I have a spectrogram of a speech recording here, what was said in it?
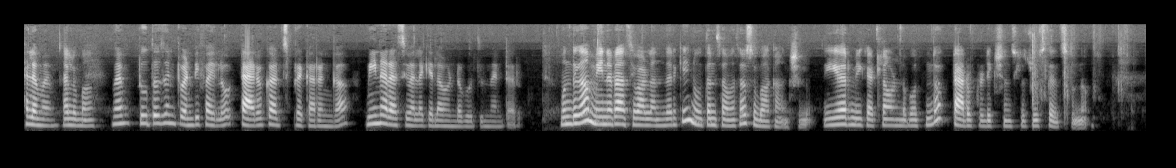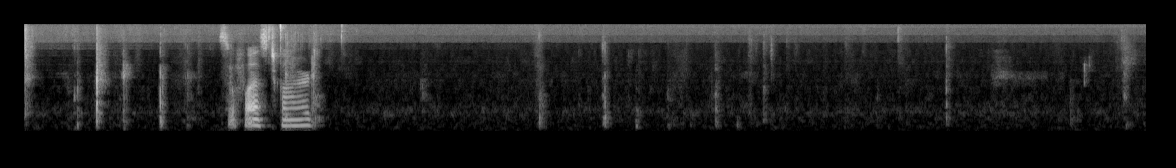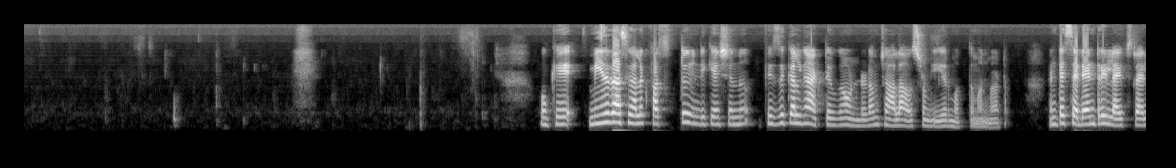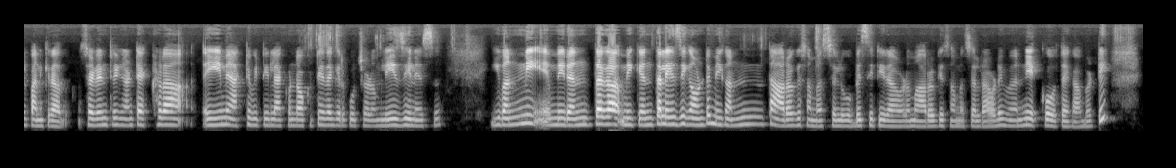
Hello ma'am hello మా ma'am two thousand twenty ఫైవ్లో tarot cards ప్రకారంగా మీనరాశి వాళ్ళకి ఎలా ఉండబోతుంది అంటారు ముందుగా మీనరాశి వాళ్ళందరికీ నూతన సంవత్సర శుభాకాంక్షలు. ఇయర్ మీకు ఎట్లా ఉండబోతుందో టారో ప్రిడిక్షన్స్లో చూసి తెలుసుకుందాం. So first card okay. మీనరాశి వాళ్ళకి ఫస్ట్ ఇండికేషన్ ఫిజికల్గా యాక్టివ్గా ఉండడం చాలా అవసరం ఇయర్ మొత్తం అన్నమాట. అంటే సెడెంటరీ లైఫ్ స్టైల్ పనికిరాదు సెడెంటరీగా అంటే ఎక్కడ ఏమి యాక్టివిటీ లేకుండా ఒకటే దగ్గర కూర్చోవడం లేజీనెస్ ఇవన్నీ మీరు ఎంతగా మీకు ఎంత లేజీగా ఉంటే మీకు అంత ఆరోగ్య సమస్యలు ఒబెసిటీ రావడం ఆరోగ్య సమస్యలు రావడం ఇవన్నీ ఎక్కువ అవుతాయి కాబట్టి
